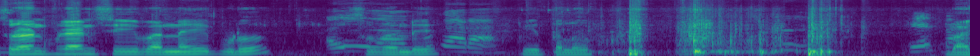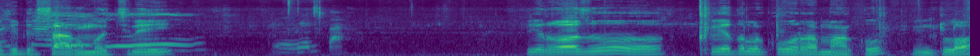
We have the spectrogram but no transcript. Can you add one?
చూడండి ఫ్రెండ్స్ బండి ఇప్పుడు చూడండి పీతలు బకెట్కి సగం వచ్చినాయి. ఈరోజు పీతల కూర మాకు ఇంట్లో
